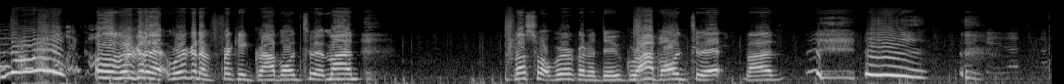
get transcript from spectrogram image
No! Oh, we're gonna we're gonna freaking grab onto it, man. That's what we're gonna do. Grab onto it, man. okay, that's enough.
